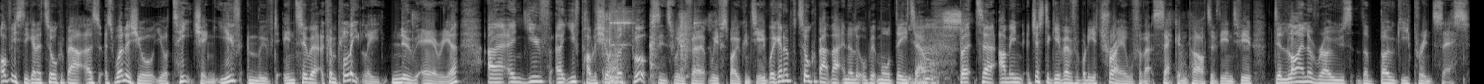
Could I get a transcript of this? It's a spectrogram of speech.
obviously going to talk about as, as well as your your teaching. You've moved into a completely new area, uh, and you've uh, you've published your first book since we've uh, we've spoken to you. We're going to talk about that in a little bit more detail. Yes. But uh, I mean, just to give everybody a trail for that second part of the interview, Delilah Rose, the Bogey Princess.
